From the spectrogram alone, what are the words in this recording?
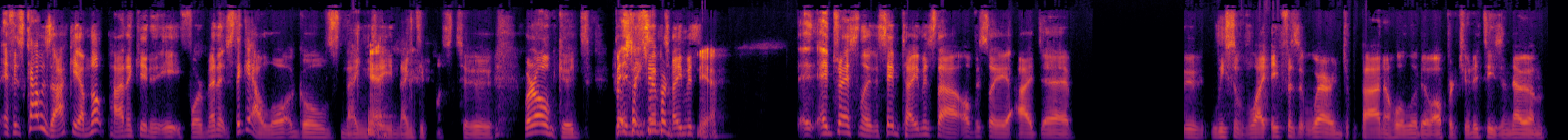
If it's Kawasaki, I'm not panicking at 84 minutes. They get a lot of goals, 90, Yeah. 90 plus two. We're all good. But It's at like the same time, as, yeah. interestingly, at the same time as that, obviously, I'd uh, lease of life, as it were, in Japan, a whole load of opportunities, and now I'm,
